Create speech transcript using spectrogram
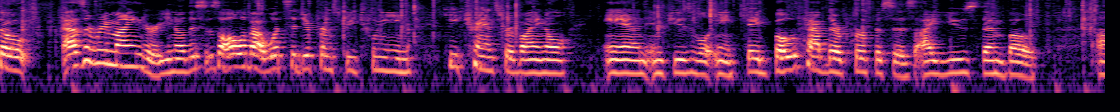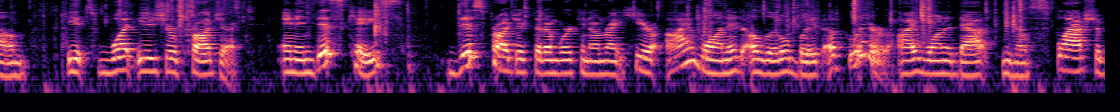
So as a reminder, you know, this is all about what's the difference between heat transfer vinyl and infusible ink. They both have their purposes. I use them both. Um, it's what is your project. And in this case, this project that I'm working on right here, I wanted a little bit of glitter. I wanted that, you know, splash of,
